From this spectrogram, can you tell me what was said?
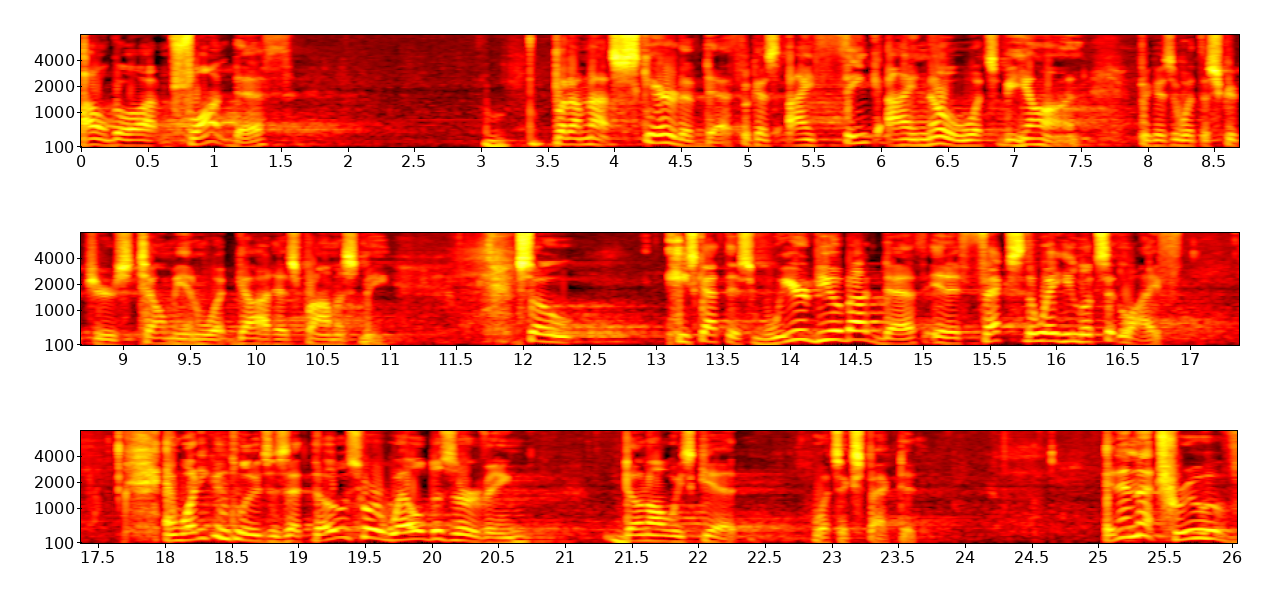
I don't go out and flaunt death, but I'm not scared of death because I think I know what's beyond because of what the scriptures tell me and what God has promised me. So he's got this weird view about death. It affects the way he looks at life. And what he concludes is that those who are well deserving don't always get what's expected. And isn't that true of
